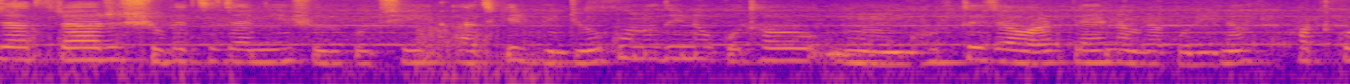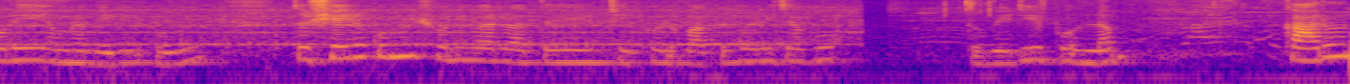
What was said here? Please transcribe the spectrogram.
রথযাত্রার শুভেচ্ছা জানিয়ে শুরু করছি আজকের ভিডিও। কোনোদিনও কোথাও ঘুরতে যাওয়ার প্ল্যান আমরা করি না। হট করেই আমরা বেরিয়ে পড়ি। তো সেই রকমই শনিবার রাতে ঠিক হলো, বাপের বাড়ি যাব। তো বেরিয়ে পড়লাম। কারণ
